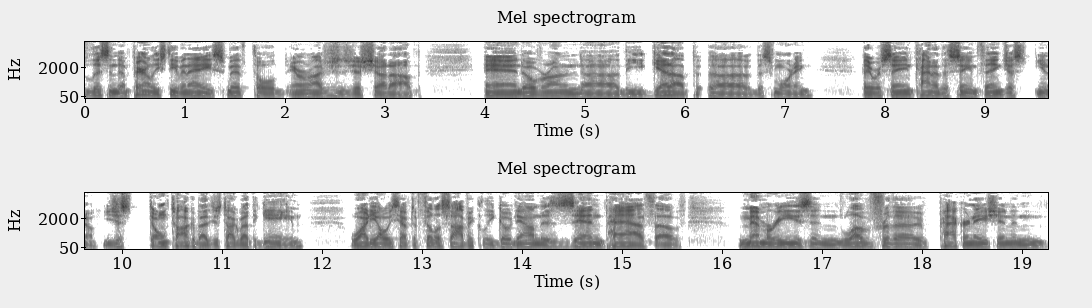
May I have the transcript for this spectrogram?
listen, apparently Stephen A. Smith told Aaron Rodgers to just shut up. And over on uh, the Get Up uh, this morning, they were saying kind of the same thing. Just you know, you just don't talk about it. Just talk about the game. Why do you always have to philosophically go down this Zen path of memories and love for the Packer Nation and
